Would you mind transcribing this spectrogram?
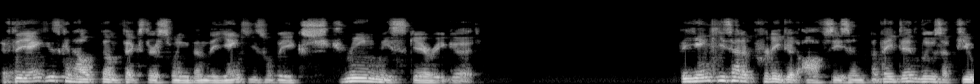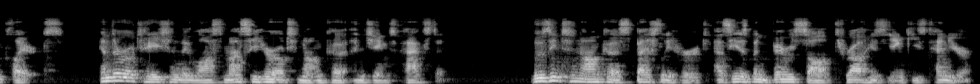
If the Yankees can help them fix their swing, then the Yankees will be extremely scary good. The Yankees had a pretty good offseason, but they did lose a few players. In their rotation, they lost Masahiro Tanaka and James Paxton. Losing Tanaka especially hurt, as he has been very solid throughout his Yankees tenure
